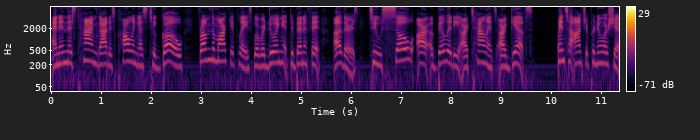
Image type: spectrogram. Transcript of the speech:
And in this time, God is calling us to go from the marketplace where we're doing it to benefit others, to sow our ability, our talents, our gifts into entrepreneurship,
